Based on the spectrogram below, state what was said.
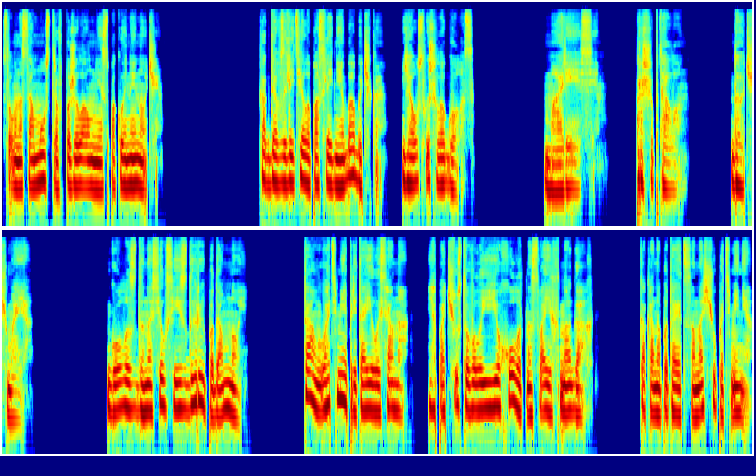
словно сам остров пожелал мне спокойной ночи. Когда взлетела последняя бабочка, я услышала голос. «Мареси», — прошептал он, — «дочь моя». Голос доносился из дыры подо мной. Там, во тьме, притаилась она. Я почувствовала ее холод на своих ногах, как она пытается нащупать меня.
